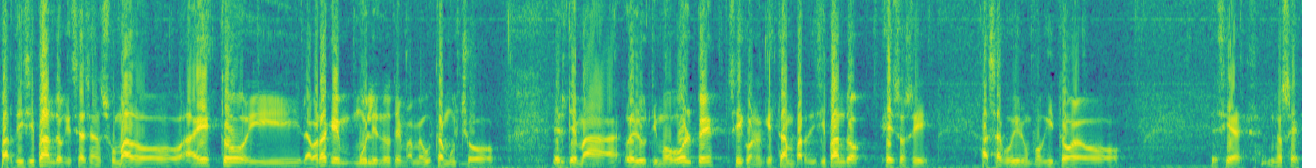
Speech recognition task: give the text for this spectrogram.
participando, que se hayan sumado a esto y la verdad que muy lindo tema. Me gusta mucho el tema, el último golpe, sí, con el que están participando. Eso sí, a sacudir un poquito, decía, no sé,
